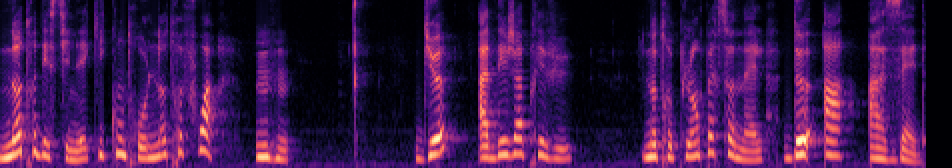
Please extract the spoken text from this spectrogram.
notre destinée qui contrôle notre foi. Mhm. Dieu a déjà prévu notre plan personnel de A à Z,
